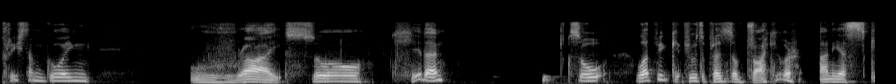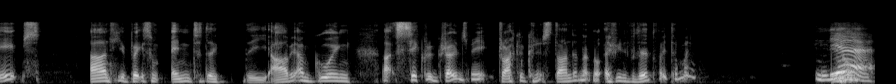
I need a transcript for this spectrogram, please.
priest. I'm going, right, so okay then. So Ludwig feels the presence of Dracula and he escapes and he invites him into the, the abbey. I'm going, that's sacred grounds, mate. Dracula couldn't stand in it, not if he did invite him in. Yeah.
